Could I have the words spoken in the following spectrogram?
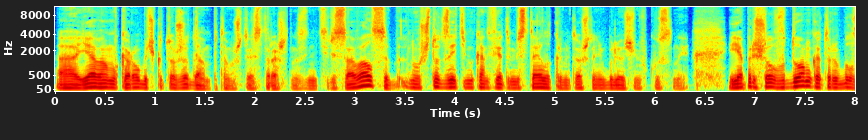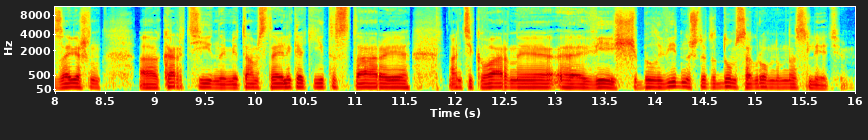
э, я вам коробочку тоже дам, потому что я страшно заинтересовался. Ну, что за этими конфетами стояло, кроме того, что они были очень вкусные. И я пришел в дом, который был завешен э, картинами, там стояли какие-то старые антикварные вещи. Было видно, что это дом с огромным наследием.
